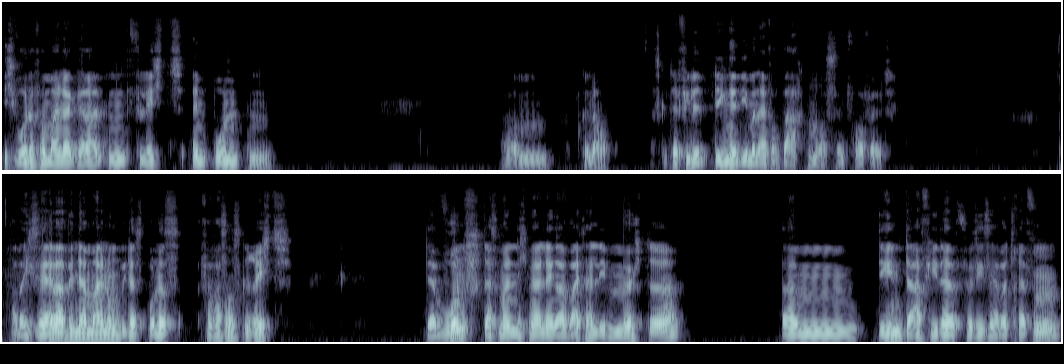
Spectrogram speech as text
ich wurde von meiner Garantenpflicht entbunden. Ähm, genau. Es gibt ja viele Dinge, die man einfach beachten muss im Vorfeld. Aber ich selber bin der Meinung, wie das Bundesverfassungsgericht, der Wunsch, dass man nicht mehr länger weiterleben möchte, ähm, den darf jeder für sich selber treffen.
